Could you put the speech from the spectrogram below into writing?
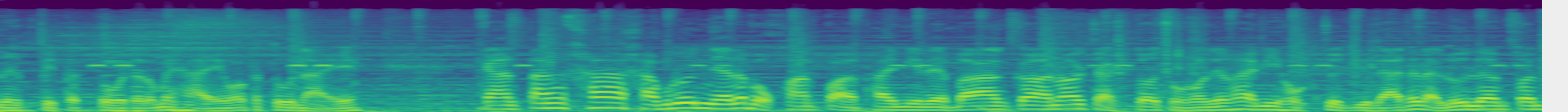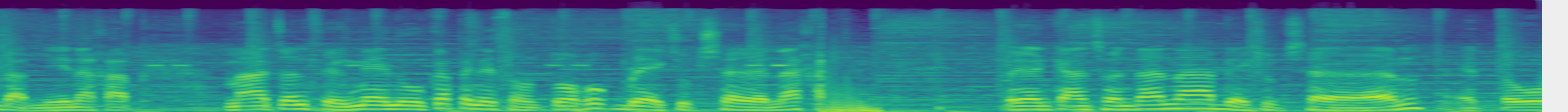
ลืมปิดประตูแต่เราไม่หายว่าประตูไหน การตั้งค่าครับรุ่นนี้ระบบความปลอดภัยมีอะไรบ้าง ก็นอกจากตัวถุงลมนิรภัยมี 6 จุดอยู่แล้วตั้งแต่รุ่นเริ่มต้นแบบนี้นะครับมาจนถึงเมนูก็เป็นในส่วนตัวพวกเบรกฉุกเฉินนะครับ เตือนการชนด้านหน้าเบรกฉุกเฉินไอตัว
